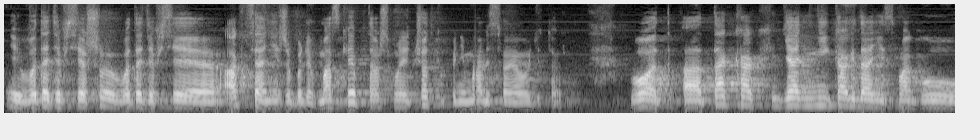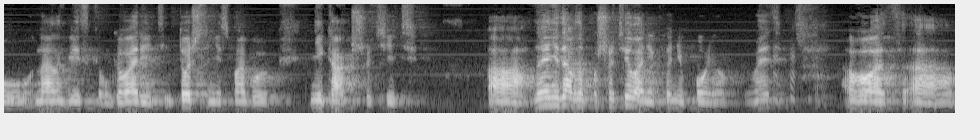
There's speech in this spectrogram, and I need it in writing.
И вот эти все, шу- вот эти все акции, они же были в Москве, потому что мы четко понимали свою аудиторию. Вот. А так как я никогда не смогу на английском говорить и точно не смогу никак шутить, а, но я недавно пошутил, а никто не понял, понимаете? Вот. а,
